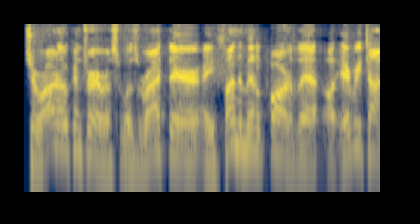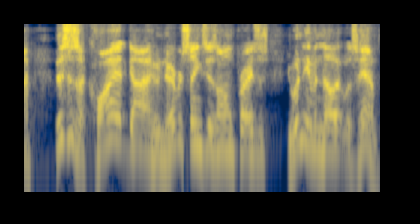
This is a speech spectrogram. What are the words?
Gerardo Contreras was right there, a fundamental part of that uh, every time. This is a quiet guy who never sings his own praises. You wouldn't even know it was him,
